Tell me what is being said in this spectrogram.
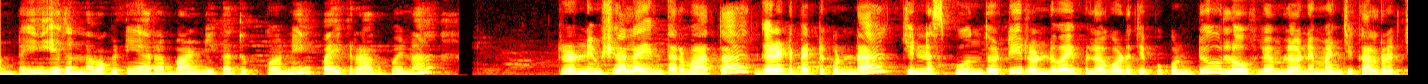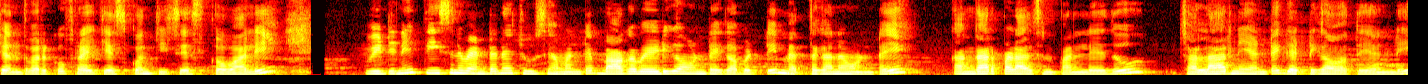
ఉంటాయి. ఏదన్నా ఒకటి అర బాండీ కతుక్కొని పైకి రాకపోయినా రెండు నిమిషాలు అయిన తర్వాత గరిట పెట్టకుండా చిన్న స్పూన్ తోటి రెండు వైపులా కూడా తిప్పుకుంటూ లో ఫ్లేమ్లోనే మంచి కలర్ వచ్చేంత వరకు ఫ్రై చేసుకొని తీసేసుకోవాలి. వీటిని తీసిన వెంటనే చూసామంటే బాగా వేడిగా ఉంటాయి కాబట్టి మెత్తగానే ఉంటాయి. కంగారు పడాల్సిన పని లేదు. చల్లారిని అంటే గట్టిగా అవుతాయండి.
